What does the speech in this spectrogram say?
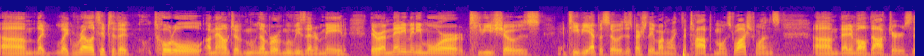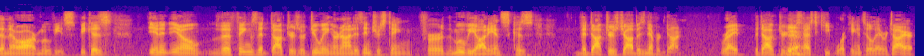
Um, like like relative to the total amount of number of movies that are made, there are many many more TV shows and TV episodes, especially among like the top most watched ones, um, that involve doctors than there are movies because. In you know the things that doctors are doing are not as interesting for the movie audience because the doctor's job is never done right? The doctor just has to keep working until they retire.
